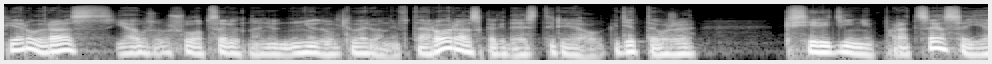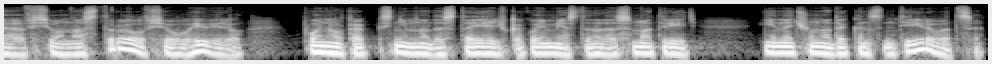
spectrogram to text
Первый раз я ушел абсолютно неудовлетворенный. Второй раз, когда я стрелял, где-то уже к середине процесса я все настроил, все выверил – понял, как с ним надо стоять, в какое место надо смотреть и на чем надо концентрироваться,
